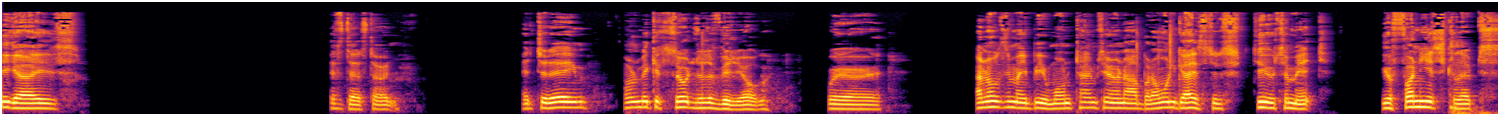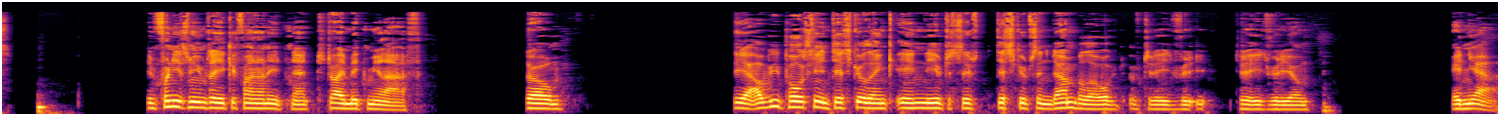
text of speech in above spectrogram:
Hey guys, it's Death Start, and today I want to make a short little video where I know this might be a one time thing or not, but I want you guys to, to submit your funniest clips and funniest memes that you can find on the internet to try and make me laugh. So, yeah, I'll be posting a Discord link in the description down below of, of today's video. Today's video. And yeah,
